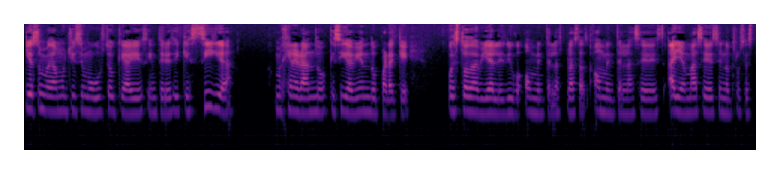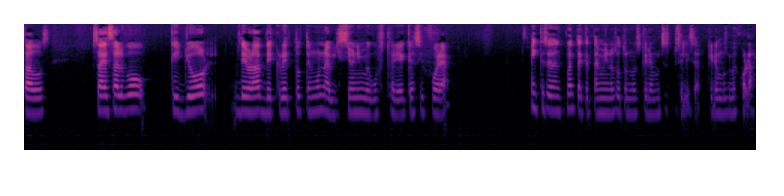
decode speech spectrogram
y eso me da muchísimo gusto que haya ese interés y que siga generando, que siga habiendo para que pues todavía les digo aumenten las plazas, aumenten las sedes, haya más sedes en otros estados, o sea, es algo que yo de verdad decreto, tengo una visión y me gustaría que así fuera. Y que se den cuenta que también nosotros nos queremos especializar, queremos mejorar.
